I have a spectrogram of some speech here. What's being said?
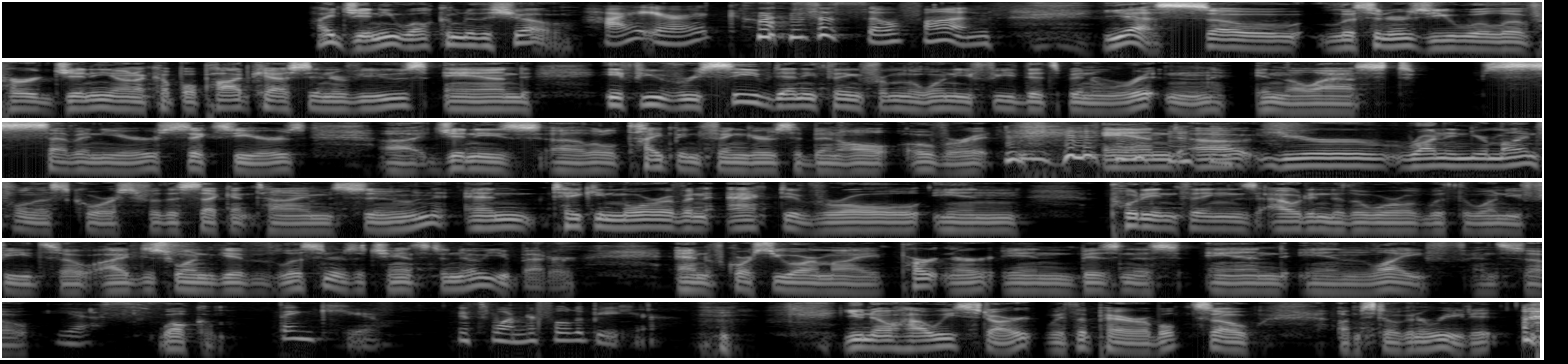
Hi, Ginny. Welcome to the show. Hi, Eric. this is so fun. Yes. So, listeners, you will have heard Ginny on a couple podcast interviews. And if you've received anything from the one you feed that's been written in the last seven years, six years, uh, Ginny's uh, little typing fingers have been all over it. and uh, you're running your mindfulness course for the second time soon and taking more of an active role in putting things out into the world with the one you feed. So I just want to give listeners a chance to know you better. And of course, you are my partner in business and in life. And so, yes, welcome. Thank you. It's wonderful to be here. you know how we start with a parable. So I'm still going to read it.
